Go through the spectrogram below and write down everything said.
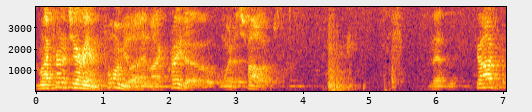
my Trinitarian formula and my credo went as follows. That God,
